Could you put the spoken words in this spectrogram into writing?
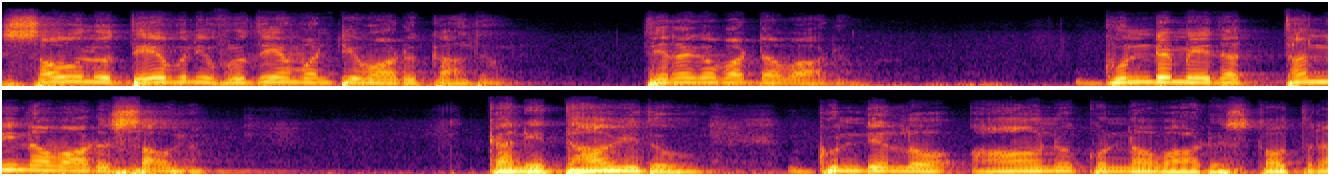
సౌలు దేవుని హృదయం వంటి వాడు కాదు. తిరగబడ్డవాడు. గుండె మీద తన్నినవాడు సౌలు. కానీ దావిదు గుండెల్లో ఆనుకున్నవాడు. స్తోత్ర.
